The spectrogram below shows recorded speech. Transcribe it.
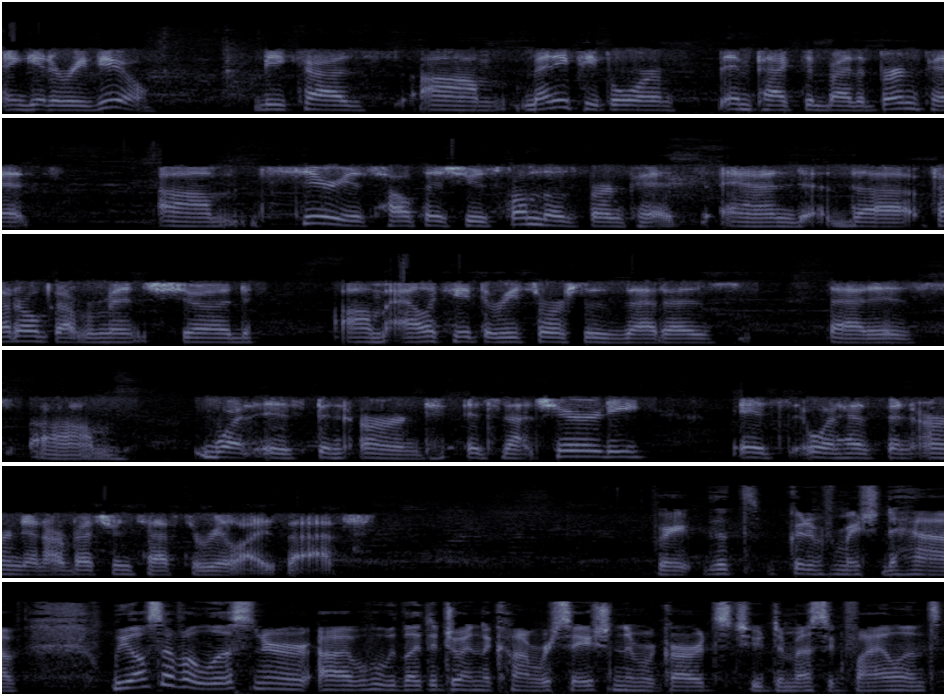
and get a review because um, many people were impacted by the burn pits, um, serious health issues from those burn pits, and the federal government should um, allocate the resources that is that is um, what has been earned. It's not charity. It's what has been earned, and our veterans have to realize that. Great. That's good information to have. We also have a listener uh, who would like to join the conversation in regards to domestic violence.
